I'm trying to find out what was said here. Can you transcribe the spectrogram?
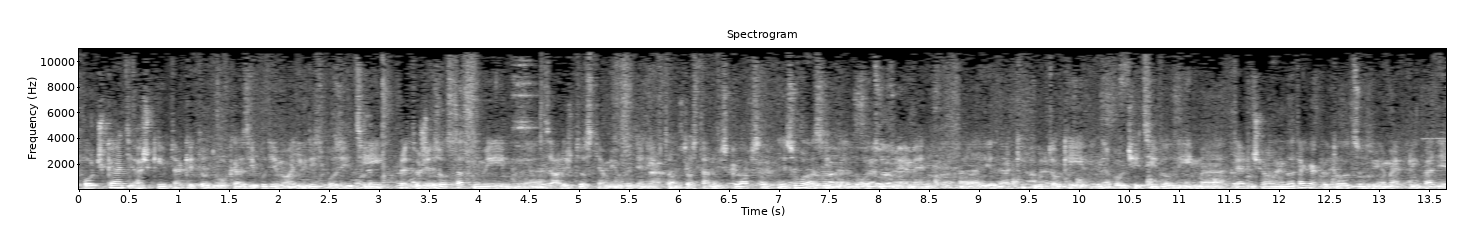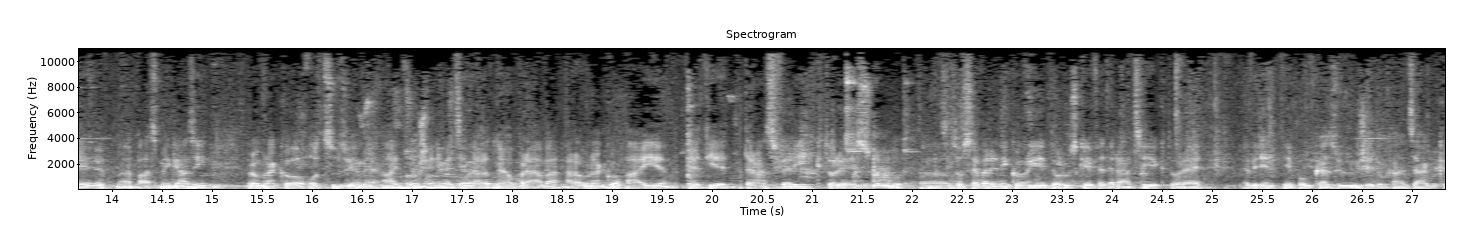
počkať, až kým takéto dôkazy budeme mať k dispozícii, pretože s ostatnými e, záležitosťami uvedenými v tomto stanovisku absolútne súhlasíme, lebo odsudzujeme e, jednak útoky voči civilným terčom, no tak ako to odsudzujeme v prípade pásme gazy, rovnako odsudzujeme aj porušenie medzinárodného práva a rovnako aj tie transfery, ktoré sú zo Severnej Kórie do Ruskej federácie, ktoré evidentne poukazujú, že dochádza k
